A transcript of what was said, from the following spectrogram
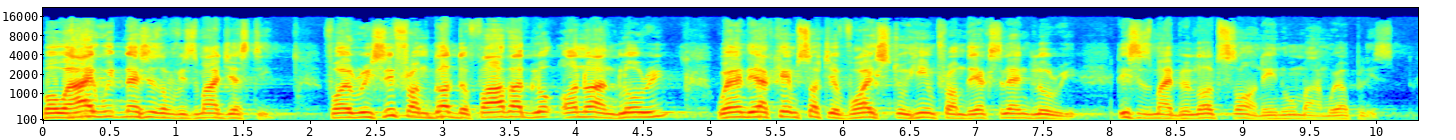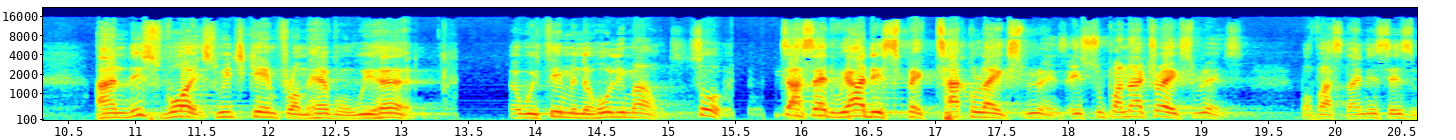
but we're eyewitnesses of his majesty. For he received from God the Father honor and glory when there came such a voice to him from the excellent glory. This is my beloved Son in whom I am well pleased. And this voice which came from heaven, we heard with him in the Holy Mount. So Peter said we had a spectacular experience, a supernatural experience. But verse 19 says,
